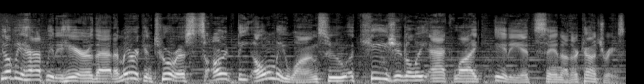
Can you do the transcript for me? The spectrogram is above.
You'll be happy to hear that American tourists aren't the only ones who occasionally act like idiots in other countries.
